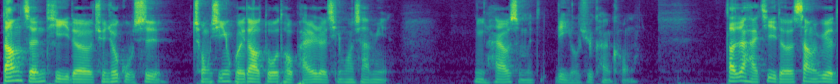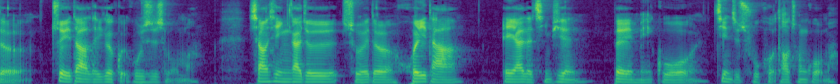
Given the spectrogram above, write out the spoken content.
当整体的全球股市重新回到多头排列的情况下面，你还有什么理由去看空？大家还记得上月的最大的一个鬼故事是什么吗？相信应该就是所谓的辉达 AI 的晶片被美国禁止出口到中国嘛。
